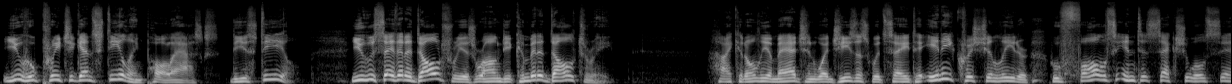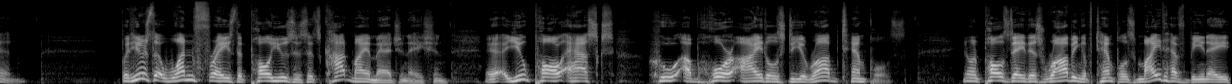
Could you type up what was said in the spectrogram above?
You who preach against stealing, Paul asks, do you steal? You who say that adultery is wrong, do you commit adultery? I can only imagine what Jesus would say to any Christian leader who falls into sexual sin. But here's that one phrase that Paul uses, it's caught my imagination. Uh, you, Paul asks, who abhor idols, do you rob temples? You know, in Paul's day, this robbing of temples might have been a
